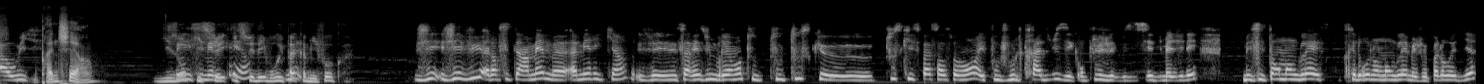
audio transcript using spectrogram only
Ah oui. ils prennent cher. Hein. Disons qu'ils se, hein. débrouillent pas Mais- comme il faut, quoi. J'ai j'ai vu, alors c'était un mème américain, ça résume vraiment tout, tout, tout, ce que, tout ce qui se passe en ce moment, il faut que je vous le traduise et qu'en plus je- vous essayez d'imaginer, mais c'était en anglais, c'est très drôle en anglais, mais je vais pas le redire.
